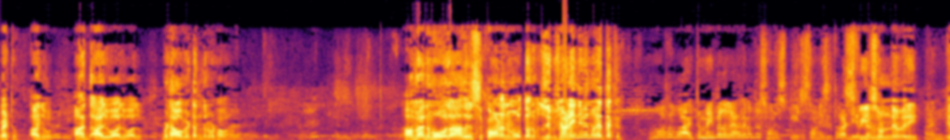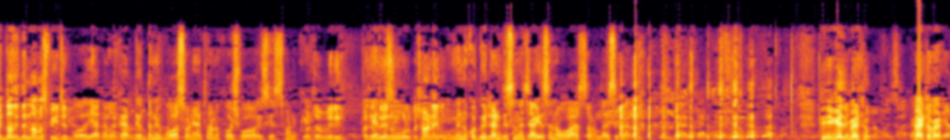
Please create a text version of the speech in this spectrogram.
ਬੈਠੋ ਆ ਜਾਓ ਹਾਂ ਆ ਜਾਓ ਆ ਜਾਓ ਆ ਜਾਓ ਬਿਠਾਓ ਬੇਟਾ ਅੰਦਰ ਬਿਠਾਓ ਹਾਂ ਮੈਂ ਅਨਮੋਲ ਆ ਤੁਸੀਂ ਕੌਣ ਅਨਮੋਲ? ਤੁਹਾਨੂੰ ਤੁਸੀਂ ਪਛਾਣਿਆ ਹੀ ਨਹੀਂ ਮੈਨੂੰ ਹਜੇ ਤੱਕ। ਉਹ ਆਵਾਜ਼ ਤਾਂ ਨਹੀਂ ਪਤਾ ਲੱਗਦਾ ਨਾ ਤਾਂ ਸੋਹਣੀ ਸਪੀਚ ਸੁਣੀ ਸੀ ਤੁਹਾਡੀ ਸਪੀਚ ਸੁਣਨੇ ਹੋ ਮੇਰੀ? ਕਿੱਦਾਂ ਦੀ ਦਿੰਨਾ ਮੈਂ ਸਪੀਚ ਬਹੁਤ ਵਧੀਆ ਗੱਲ ਕਰਦੇ ਉਦੋਂ ਵੀ ਬਹੁਤ ਸੁਣਿਆ ਤੁਹਾਨੂੰ ਖੁਸ਼ ਬਹੁਤ ਹੋਈ ਸੀ ਸੁਣ ਕੇ। ਅੱਛਾ ਮੇਰੀ ਅੱਛਾ ਤੁਸੀਂ ਅਨਮੋਲ ਪਛਾਣਿਆ ਨਹੀਂ ਮੈਨੂੰ ਕੋਈ ਵਿਹਲਾ ਨਹੀਂ ਦਿਸਣਾ ਚਾਹੀਦਾ ਸਾਨੂੰ ਉਹ ਹੱਸਦਾ ਇਸ ਗੱਲ। ਯਾਦ ਕਰਦੇ ਨੇ। ਠੀਕ ਹੈ ਜੀ ਬੈਠੋ। ਬੈਠੋ ਬੈਠੋ।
